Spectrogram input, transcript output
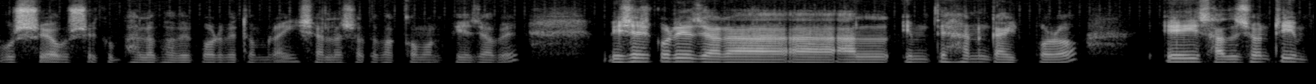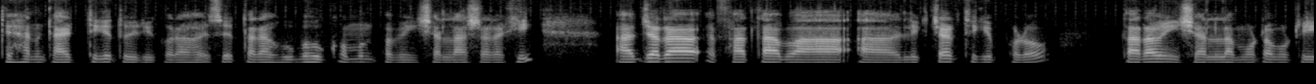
অবশ্যই অবশ্যই খুব ভালোভাবে পড়বে তোমরা। ইনশাল্লাহ শতভাগ কমন পেয়ে যাবে। বিশেষ করে যারা আল ইমতেহান গাইড পড়ো, এই সাজেশনটি ইমতেহান গাইড থেকে তৈরি করা হয়েছে, তারা হুবহু কমন পাবে ইনশাল্লাহ আশা রাখি। আর যারা ফাতা বা লেকচার থেকে পড়ো, তারাও ইনশাল্লাহ মোটামুটি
